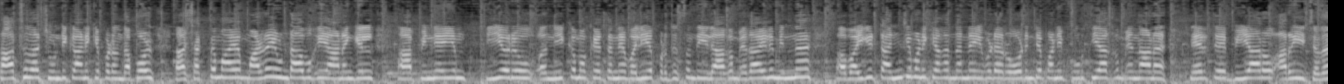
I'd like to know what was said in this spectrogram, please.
സാധ്യത ചൂണ്ടിക്കാണിക്കപ്പെടുന്നുണ്ട്. അപ്പോൾ ശക്തമായ മഴയുണ്ടാവുകയാണെങ്കിൽ പിന്നെയും ഈ ഒരു നീക്കമൊക്കെ തന്നെ വലിയ പ്രതിസന്ധിയിലാകും. ഏതായാലും ഇന്ന് വൈകിട്ട് അഞ്ച് മണിക്കകം തന്നെ ഇവിടെ റോഡിന്റെ പണി പൂർത്തിയാക്കും എന്നാണ് നേരത്തെ ബി ആർ ഒ അറിയിച്ചത്.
